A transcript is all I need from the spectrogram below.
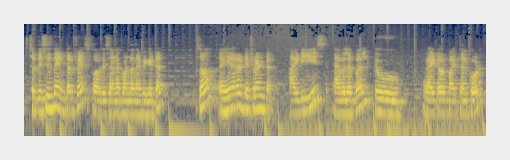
So this is the interface for this anaconda navigator so uh, here are different IDEs available to write our python code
